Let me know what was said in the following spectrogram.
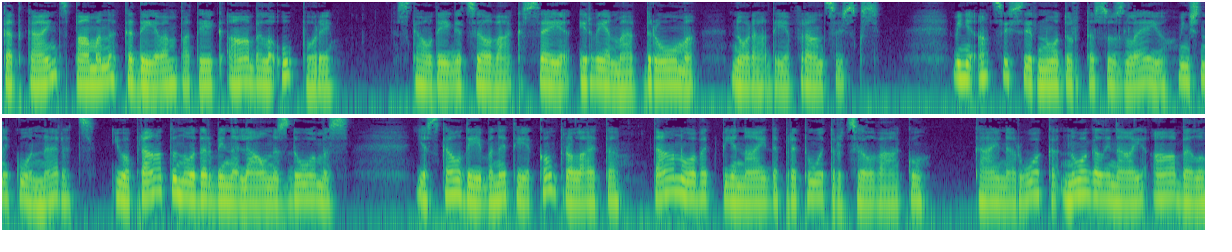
kad kains pamana, ka dievam patīk ābela upuri. Skaudīga cilvēka seja ir vienmēr drūma, norādīja Francisks. Viņa acis ir nodurtas uz leju, viņš neko neredz, jo prātu nodarbina ļaunas domas. Ja skaudība netiek kontrolēta, tā noved pie naida pret otru cilvēku. Kaina roka nogalināja ābelu,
